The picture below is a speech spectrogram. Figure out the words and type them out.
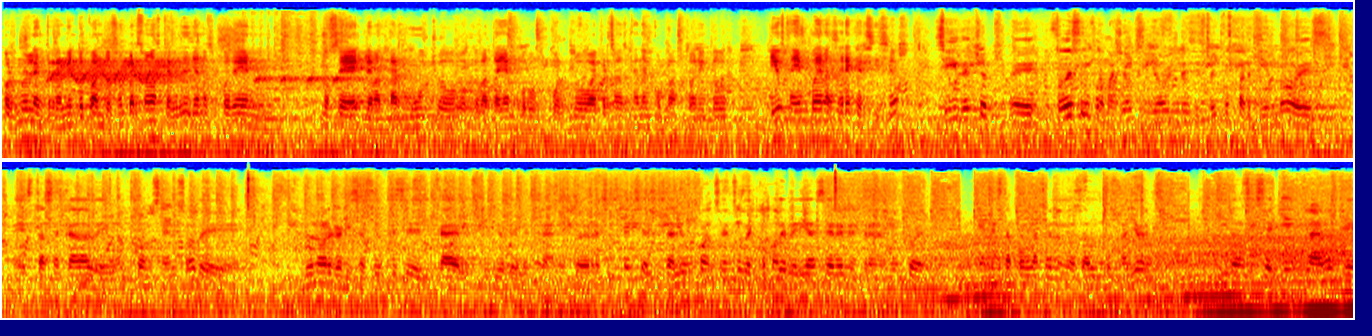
por ejemplo el entrenamiento cuando son personas que a veces ya no se pueden no sé, levantar mucho o que batallan por, por hay personas que andan con bastón y todo, ¿ellos también pueden hacer ejercicios? Sí, de hecho, eh, toda esta información que yo les estoy compartiendo es, está sacada de un consenso de, una organización que se dedica al estudio del entrenamiento de resistencia. Y salió un consenso de cómo debería ser el entrenamiento en, esta población, en los adultos mayores. Y nos dice bien claro que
